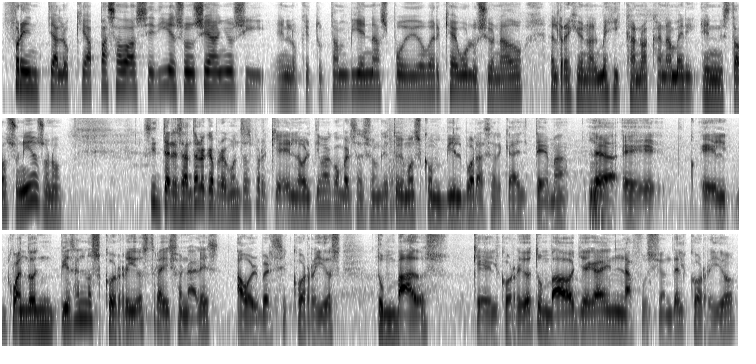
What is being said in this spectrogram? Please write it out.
frente a lo que ha pasado hace 10, 11 años y en lo que tú también has podido ver que ha evolucionado el regional mexicano acá en, en Estados Unidos o no? Es interesante lo que preguntas porque en la última conversación que tuvimos con Billboard acerca del tema, mm. eh, eh, cuando empiezan los corridos tradicionales a volverse corridos tumbados, que el corrido tumbado llega en la fusión del corrido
